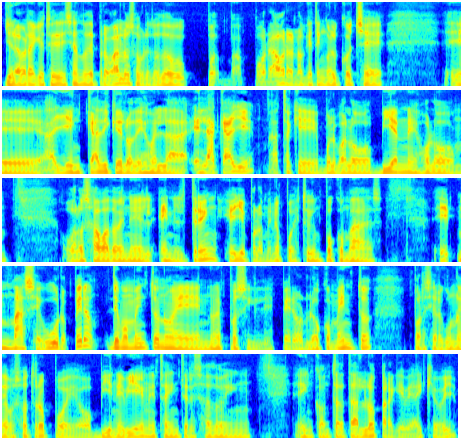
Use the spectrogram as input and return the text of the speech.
Yo la verdad que estoy deseando de probarlo, sobre todo por, ahora, ¿no? Que tengo el coche eh, ahí en Cádiz que lo dejo en la, en la calle hasta que vuelva los viernes o los, o los sábados en el, en el tren. Y oye, por lo menos pues estoy un poco más, eh, más seguro. Pero de momento no es, no es posible. Pero lo comento por si alguno de vosotros pues os viene bien, estáis interesado en, en contratarlo para que veáis que, oye,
